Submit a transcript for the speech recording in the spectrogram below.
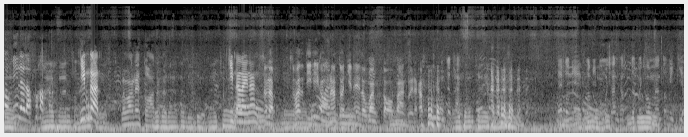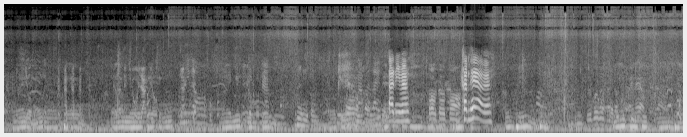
ตรงนี้เลยเหรอพ่อ นายพานสายยิ้มก่อน ระวังได้ต่อเวลาต้องมีดื่มนายชอบกินอะไรนั่น สำหรับสุภาพสตรีที่เข้าห้องน้ำตอนเย็นให้ระวังต่อปากด้วยนะครับ นายพรชัยทองในตัวนี้เรามีโปรโมชั่นครับจะไปเข้านั้นต้องมีเกี่ยว นายไหลดาวแก้วนายโยชัยชนะนายมิตรอินเต็มอันนี้ไหมต่อต่อต่อคันแท้ไหม คนเพลงไป เบิ่งว่านายเป็นสิทธิ์นายเพลง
